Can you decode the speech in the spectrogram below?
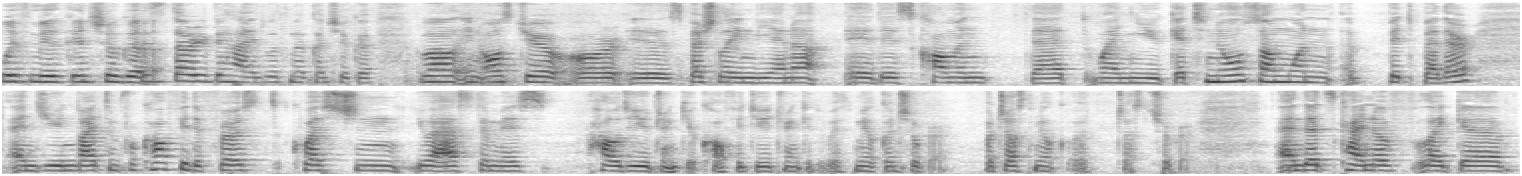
with milk and sugar? the story behind with milk and sugar. Well, in Austria or especially in Vienna, it is common that when you get to know someone a bit better and you invite them for coffee, the first question you ask them is, "How do you drink your coffee? Do you drink it with milk and sugar, or just milk, or just sugar?" And that's kind of like a,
